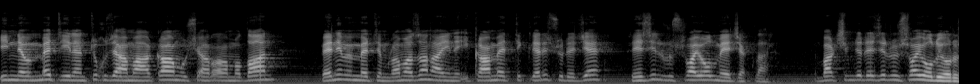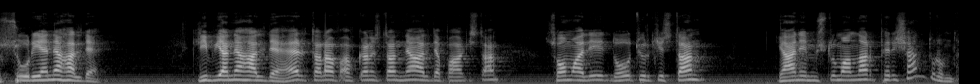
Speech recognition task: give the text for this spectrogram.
inne ümmeti len tuhza ma akamu şehr ramazan benim ümmetim Ramazan ayını ikame ettikleri sürece rezil rüsvay olmayacaklar. Bak şimdi rezil rüsvay oluyoruz. Suriye ne halde? Libya ne halde? Her taraf Afganistan ne halde? Pakistan, Somali, Doğu Türkistan yani Müslümanlar perişan durumda.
